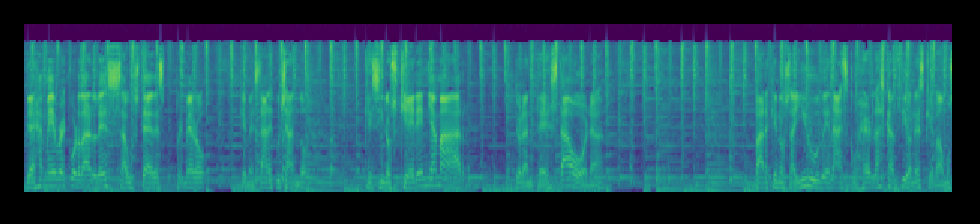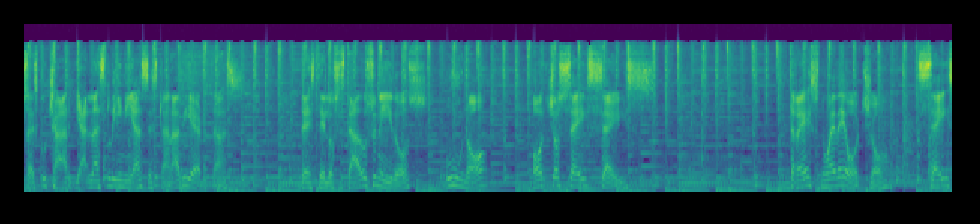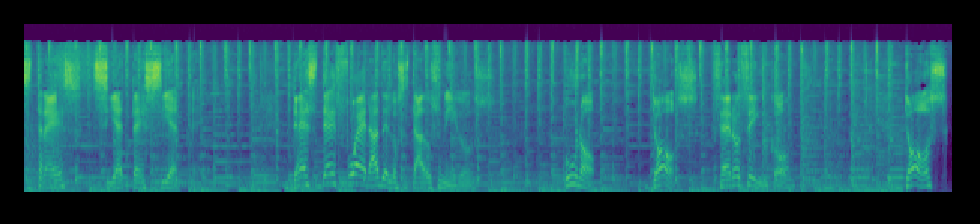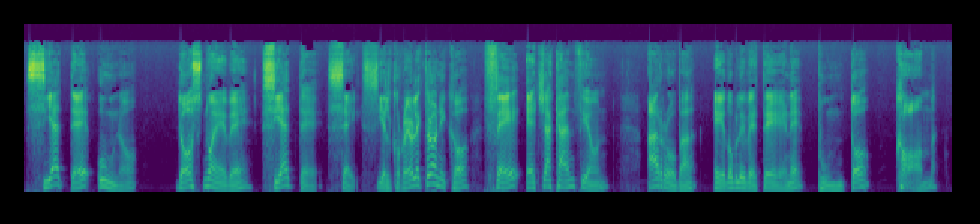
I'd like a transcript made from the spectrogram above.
déjame recordarles a ustedes, primero que me están escuchando, que si nos quieren llamar, durante esta hora para que nos ayuden a escoger las canciones que vamos a escuchar. Ya las líneas están abiertas desde los Estados Unidos 1 866 398 6377. Desde fuera de los Estados Unidos 1 205 271 2976 y el correo electrónico fe hecha canción arroba ewtn.com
